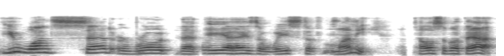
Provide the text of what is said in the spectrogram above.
You once said or wrote that AI is a waste of money. Tell us about that.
